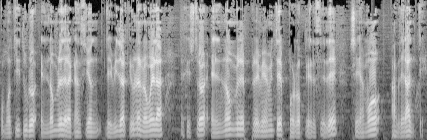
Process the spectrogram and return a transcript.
como título el nombre de la canción debido a que una novela registró el nombre previamente por lo que el CD se llamó Adelante.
